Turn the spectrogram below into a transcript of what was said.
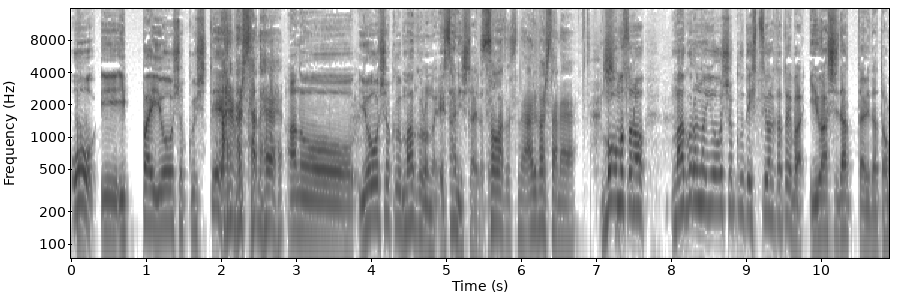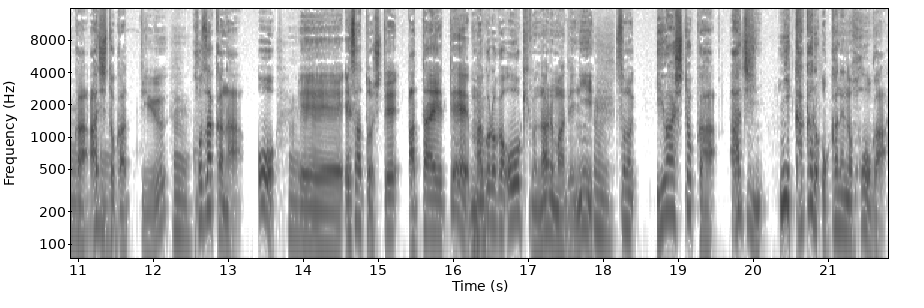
をいっぱい養殖してありましたね。あの養殖マグロの餌にしたいだとか。そうですねありましたね。僕もそのマグロの養殖で必要な例えばイワシだったりだとか、うん、アジとかっていう小魚を、うん、えー、餌として与えてマグロが大きくなるまでに、うん、そのイワシとかアジにかかるお金の方が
